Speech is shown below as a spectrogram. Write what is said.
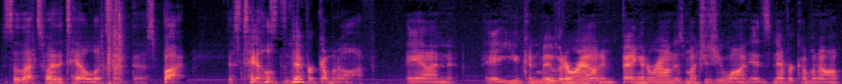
So that's why the tail looks like this. But this tail's never coming off. And eh, you can move it around and bang it around as much as you want. It's never coming off.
